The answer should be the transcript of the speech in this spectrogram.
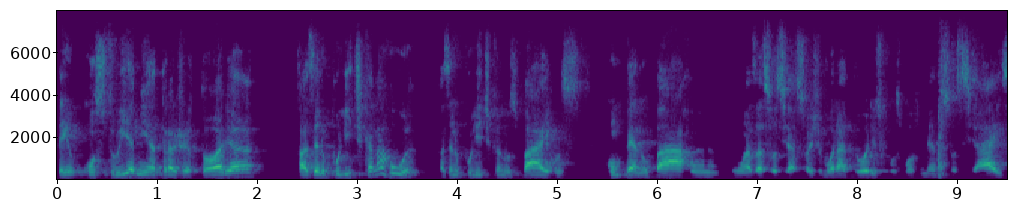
tenho construí a minha trajetória fazendo política na rua, fazendo política nos bairros, com o pé no barro, com as associações de moradores, com os movimentos sociais.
